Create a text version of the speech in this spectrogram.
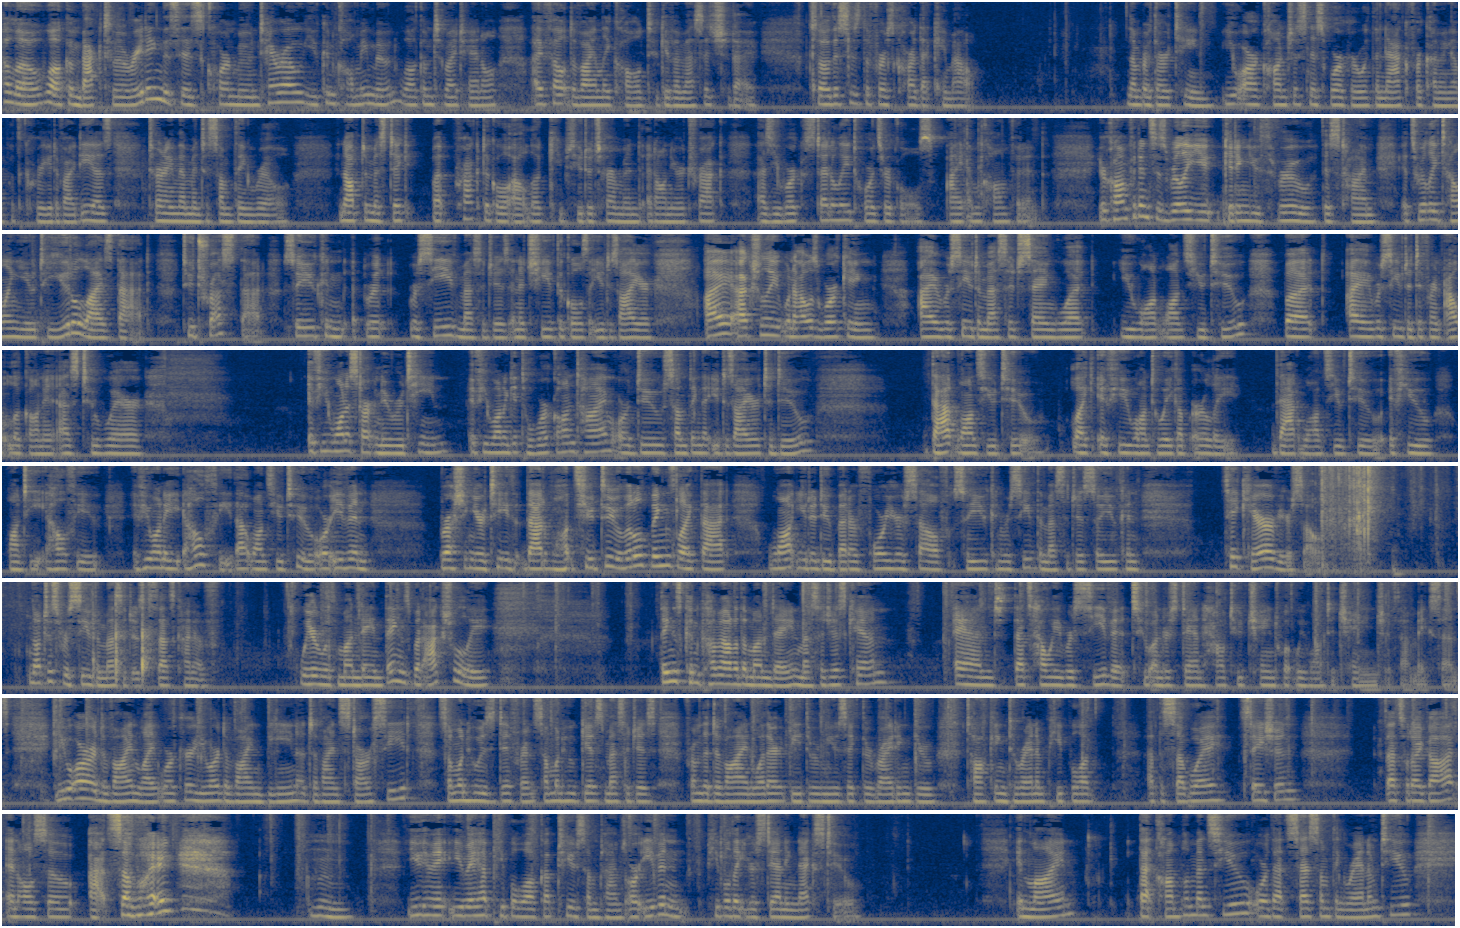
Hello, welcome back to a reading. This is Corn Moon Tarot. You can call me Moon. Welcome to my channel. I felt divinely called to give a message today. So this is the first card that came out. Number 13, you are a consciousness worker with a knack for coming up with creative ideas, turning them into something real. An optimistic but practical outlook keeps you determined and on your track as you work steadily towards your goals. I am confident. Your confidence is really getting you through this time. It's really telling you to utilize that, to trust that, so you can re receive messages and achieve the goals that you desire. I actually, when I was working, I received a message saying what you want wants you to, but I received a different outlook on it as to where if you want to start a new routine, if you want to get to work on time or do something that you desire to do, that wants you to. Like if you want to wake up early, that wants you to. If you want to eat healthy, if you want to eat healthy, that wants you to. Or even brushing your teeth, that wants you to. Little things like that want you to do better for yourself so you can receive the messages, so you can take care of yourself. Not just receive the messages, because that's kind of weird with mundane things, but actually things can come out of the mundane, messages can, and that's how we receive it to understand how to change what we want to change, if that makes sense. You are a divine light worker. You are a divine being, a divine star seed, someone who is different, someone who gives messages from the divine, whether it be through music, through writing, through talking to random people at, at the subway station. That's what I got. And also at Subway. hmm you may, you may have people walk up to you sometimes or even people that you're standing next to in line that compliments you or that says something random to you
